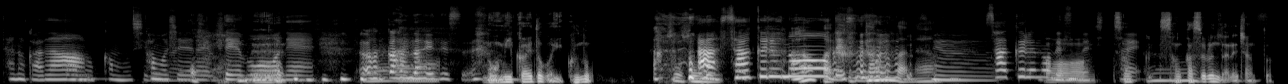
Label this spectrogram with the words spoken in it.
たのかたなのかもしれない。かもしれないあでもうね わかんないです。飲み会とか行くの？そうそう。あサークルのなんかですねなんだうね。んサークルのですね。参参加するんだね、ちゃんと。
